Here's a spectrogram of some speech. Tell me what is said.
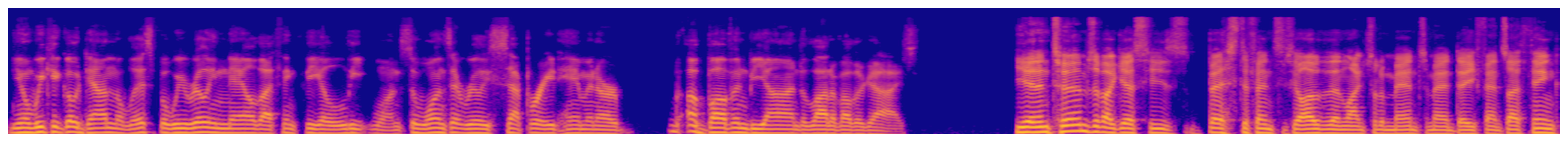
you know, we could go down the list, but we really nailed, I think, the elite ones, the ones that really separate him and are above and beyond a lot of other guys. Yeah, in terms of I guess his best defensive other than like sort of man to man defense, I think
